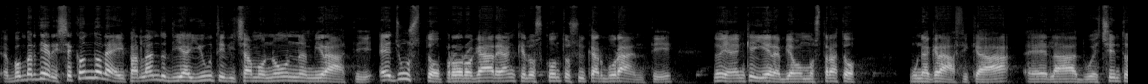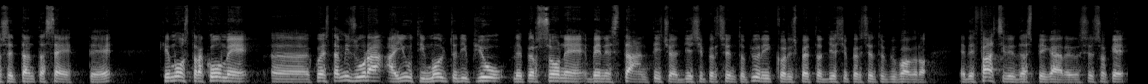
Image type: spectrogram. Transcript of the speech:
Eh, Bombardieri, secondo lei, parlando di aiuti diciamo, non mirati, è giusto prorogare anche lo sconto sui carburanti? Noi anche ieri abbiamo mostrato una grafica, è la 277, che mostra come eh, questa misura aiuti molto di più le persone benestanti, cioè il 10% più ricco rispetto al 10% più povero. Ed è facile da spiegare, nel senso che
